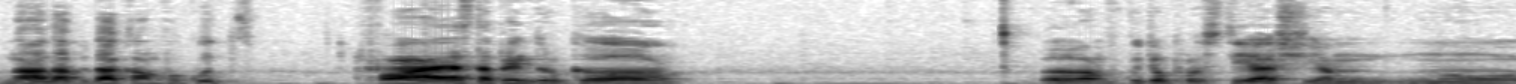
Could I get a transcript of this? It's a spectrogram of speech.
na, dar dacă am făcut faia asta pentru că uh, am făcut o prostia și am, nu,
